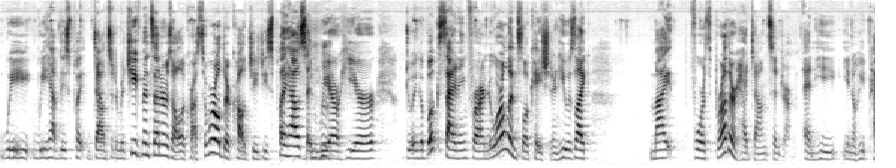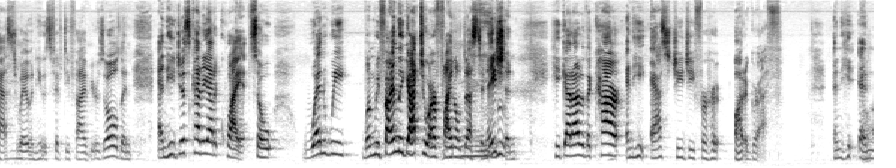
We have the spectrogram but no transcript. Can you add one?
we we have these play, Down syndrome achievement centers all across the world. They're called Gigi's Playhouse, and we mm-hmm. are here doing a book signing for our New Orleans location. And he was like, "My fourth brother had Down syndrome, and he, you know, he passed away when he was 55 years old, and and he just kind of got it quiet. So when we when we finally got to our final mm-hmm. destination, he got out of the car and he asked Gigi for her autograph. And he and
